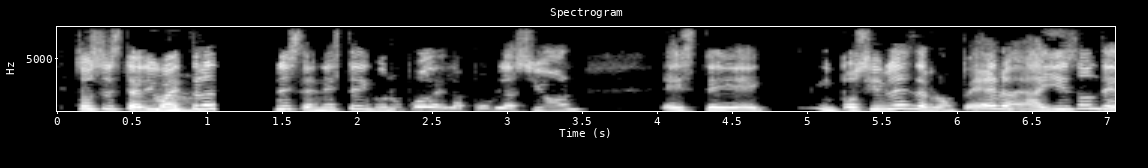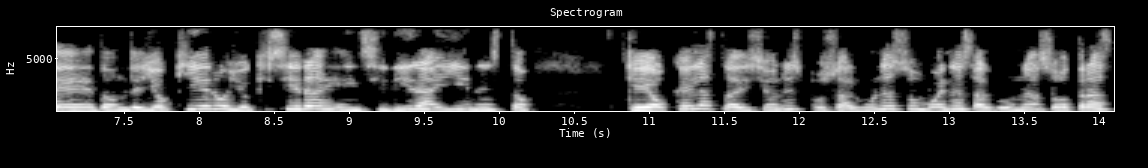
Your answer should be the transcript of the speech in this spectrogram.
Entonces te digo, hay mm. tradiciones en este grupo de la población este, imposibles de romper. Ahí es donde, donde yo quiero, yo quisiera incidir ahí en esto, que ok, las tradiciones, pues algunas son buenas, algunas otras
